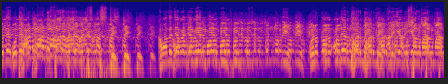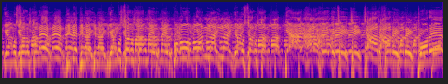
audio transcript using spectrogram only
ওদের ধর্ম অনুসারে হচ্ছে ক্রিসমাস ডে আমাদের যারা যাদের বড় দিন দিন ওরকম ওদের ধর্ম। আর ইয়ে মুসলমান ইয়ে মুসলমানের বিবেক নাই ইয়ে মুসলমানের কোনো জ্ঞান নাই ইয়ে মুসলমান জ্ঞান হারা হয়ে গেছে যার ফলে পরের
